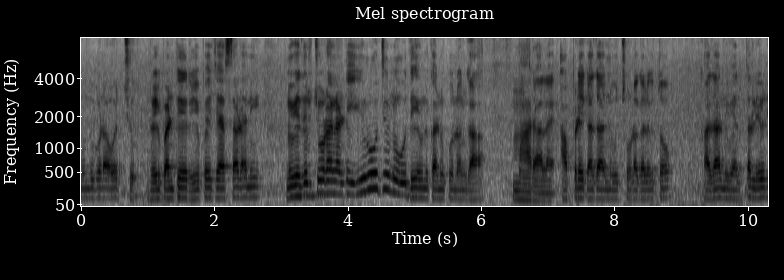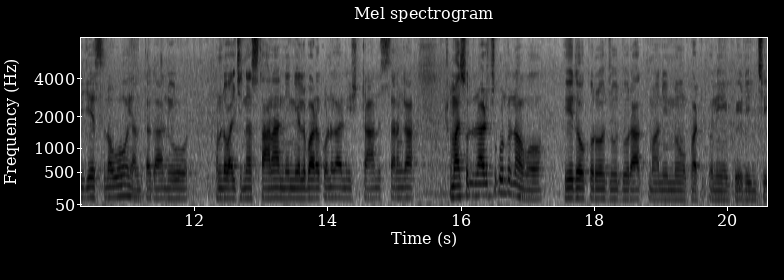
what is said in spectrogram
ముందు కూడా అవ్వచ్చు. రేపంటే రేపే చేస్తాడని నువ్వు ఎదురు చూడాలంటే ఈరోజు నువ్వు దేవునికి అనుగుణంగా మారాలి. అప్పుడే కదా నువ్వు చూడగలుగుతావు. కదా నువ్వు ఎంత లేట్ చేస్తున్నావో ఎంతగా నువ్వు ఉండవలసిన స్థానాన్ని నిలబడకుండా నీ ఇష్టానుసారంగా మసులు నడుచుకుంటున్నావో ఏదో ఒక రోజు దురాత్మ నిన్ను పట్టుకొని పీడించి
